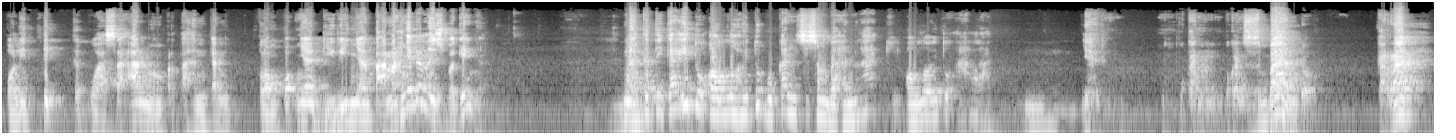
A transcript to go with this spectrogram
politik, kekuasaan, mempertahankan kelompoknya, dirinya, tanahnya dan lain sebagainya. Nah, ketika itu Allah itu bukan sesembahan lagi, Allah itu alat. Hmm. Ya, bukan bukan sesembahan dong. Karena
